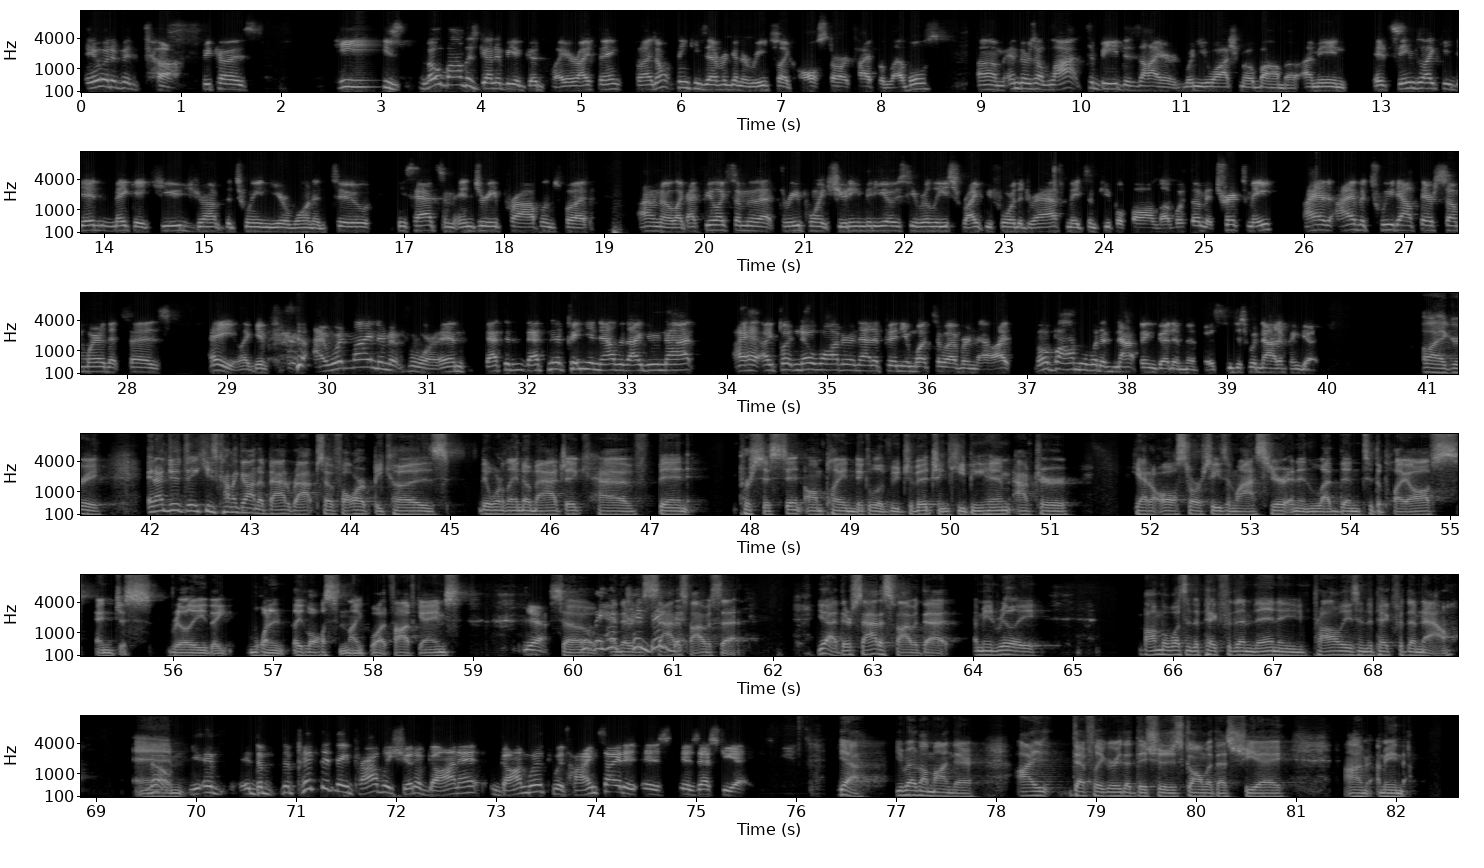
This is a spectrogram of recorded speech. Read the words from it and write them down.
it would have been tough because he's Mo Bamba is going to be a good player, I think, but I don't think he's ever going to reach like all star type of levels. Um, and there's a lot to be desired when you watch Mo Bamba. I mean, it seems like he didn't make a huge jump between year one and two. He's had some injury problems, but I don't know. Like I feel like some of that three point shooting videos he released right before the draft made some people fall in love with him. It tricked me. I had I have a tweet out there somewhere that says, "Hey, like if I wouldn't mind him at four. and that's an, that's an opinion now that I do not. I I put no water in that opinion whatsoever. Now, I Mo Bamba would have not been good in Memphis. He just would not have been good. Oh, I agree, and I do think he's kind of gotten a bad rap so far because the Orlando Magic have been persistent on playing Nikola Vucevic and keeping him after he had an all star season last year and then led them to the playoffs and just really they won they lost in like what five games. Yeah. So well, and they're just satisfied men. with that. Yeah, they're satisfied with that. I mean, really, Bamba wasn't the pick for them then, and he probably isn't the pick for them now. And no, if, the the pick that they probably should have gone at gone with with hindsight is is SGA. Yeah, you read my mind there. I definitely agree that they should have just gone with SGA. Um, I mean,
